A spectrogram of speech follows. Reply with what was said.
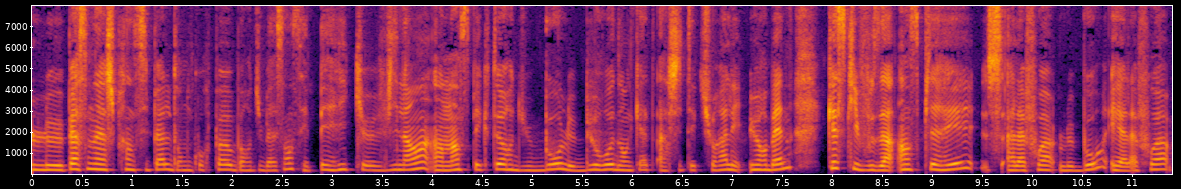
Le personnage principal dans Ne court pas au bord du bassin, c'est Péric Villain, un inspecteur du BO, le bureau d'enquête architecturale et urbaine. Qu'est-ce qui vous a inspiré à la fois le BO et à la fois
